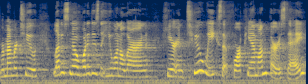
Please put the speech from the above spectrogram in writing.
Remember to let us know what it is that you want to learn here in two weeks at 4 p.m. on Thursday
